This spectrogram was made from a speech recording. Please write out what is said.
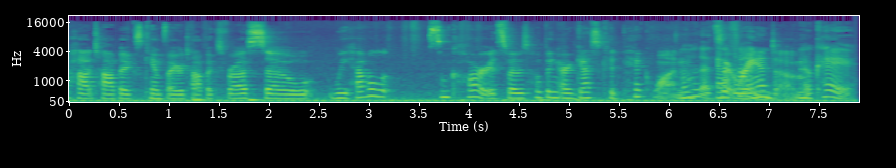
hot topics, campfire topics for us. So we have a, some cards. So I was hoping our guests could pick one Oh, that's at fun. random. Okay.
